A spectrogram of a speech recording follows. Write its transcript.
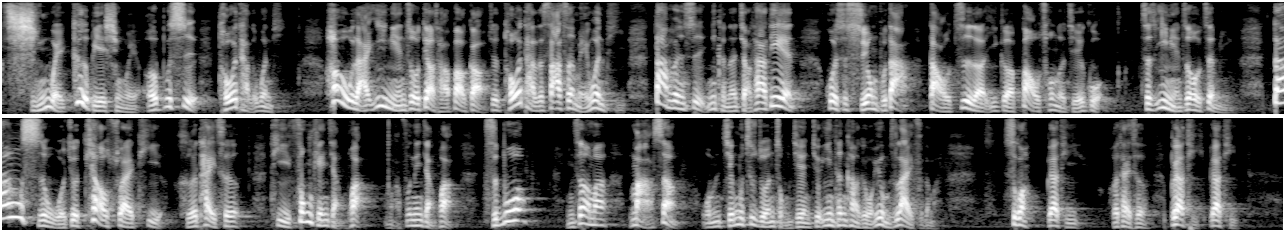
行为个别行为，而不是 Toyota 的问题。后来一年之后调查报告，就 Toyota 的刹车没问题，大部分是你可能脚踏垫或是使用不当，导致了一个爆冲的结果。这是一年之后证明。当时我就跳出来替和泰车、替丰田讲话啊，丰田讲话直播，你知道吗？马上我们节目制作人总监就 Inten 给我，因为我们是 Live 的嘛。时光不要提和泰车不要提，不要提，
